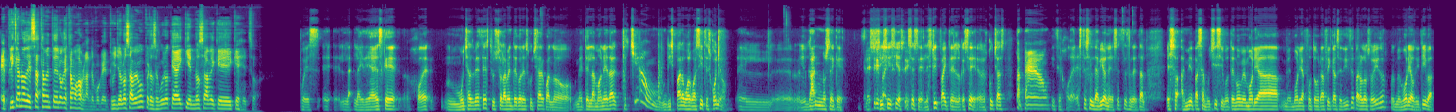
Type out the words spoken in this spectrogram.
explícanos exactamente de lo que estamos hablando, porque tú y yo lo sabemos, pero seguro que hay quien no sabe qué, qué es esto. Pues eh, eh, la, idea es que, joder, muchas veces tú solamente con escuchar cuando meten la moneda, un disparo o algo así, dices, coño, el, eh, el gun no sé qué sí, sí, sí, es, ese, el Street Fighter, lo que sé. Escuchas, y dices, joder, este es el de aviones, este es el de tal. Eso a mí me pasa muchísimo. Tengo memoria, memoria fotográfica, se dice, para los oídos, pues memoria auditiva.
